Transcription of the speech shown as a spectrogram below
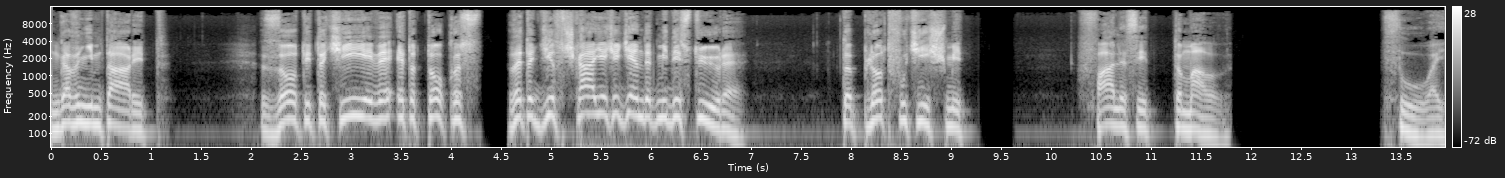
ngadhënjimtarit, zotit të qiejve e të tokës dhe të gjithçkaje që gjendet midis tyre, të plotfuqishmit, falësit të madh. Thuaj,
